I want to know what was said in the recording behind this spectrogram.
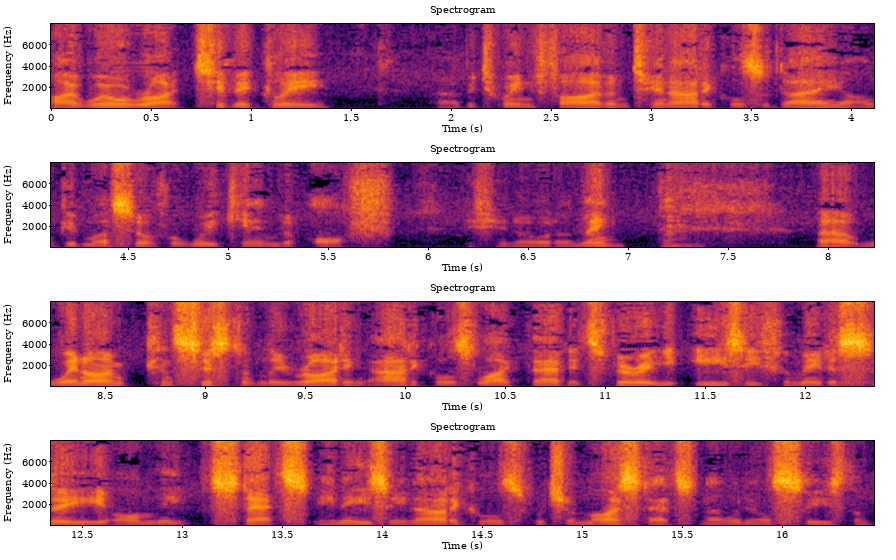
I will write typically uh, between 5 and 10 articles a day. I'll give myself a weekend off, if you know what I mean. Mm-hmm. Uh, when I'm consistently writing articles like that, it's very easy for me to see on the stats in EzineArticles, which are my stats, no one else sees them,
